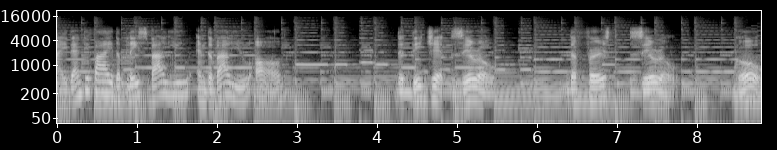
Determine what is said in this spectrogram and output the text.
Identify the place value and the value of the digit 0, the first 0. Go!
